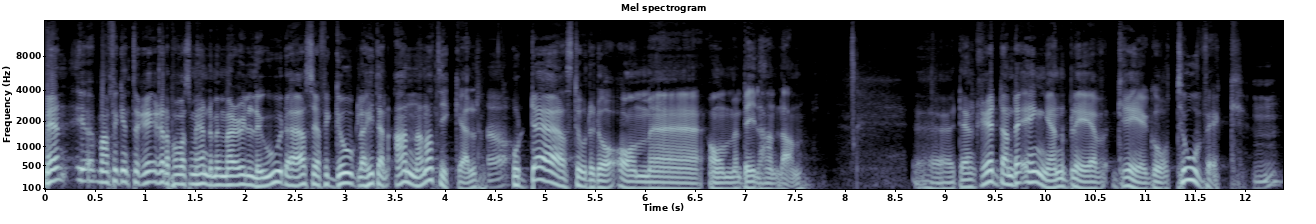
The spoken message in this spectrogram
Men eh, man fick inte reda på vad som hände med Mary Lou där, så jag fick googla och hitta en annan artikel. Ja. Och där stod det då om, eh, om bilhandlaren. Eh, den räddande ängeln blev Gregor Tovek, Mm.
